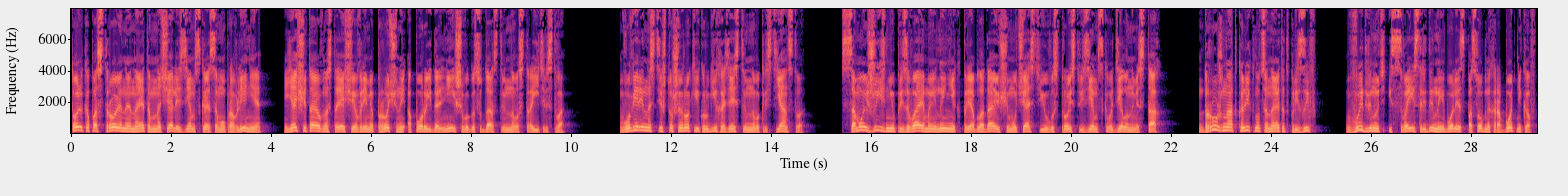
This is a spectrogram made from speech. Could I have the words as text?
Только построенное на этом начале земское самоуправление я считаю в настоящее время прочной опорой дальнейшего государственного строительства. В уверенности, что широкие круги хозяйственного крестьянства, с самой жизнью призываемые ныне к преобладающему участию в устройстве земского дела на местах, дружно откликнуться на этот призыв, выдвинуть из своей среды наиболее способных работников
